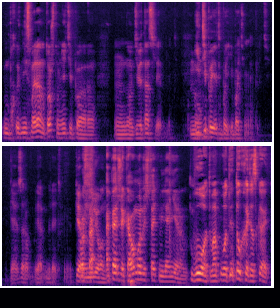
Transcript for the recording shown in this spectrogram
Несмотря на то, что мне, типа, ну, 19 лет, блядь. Ну. И, типа, типа, ебать меня, блядь. Я заработал, я, блядь, первый Просто, миллион. опять же, кого можно считать миллионером? Вот, вот я только хотел сказать.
